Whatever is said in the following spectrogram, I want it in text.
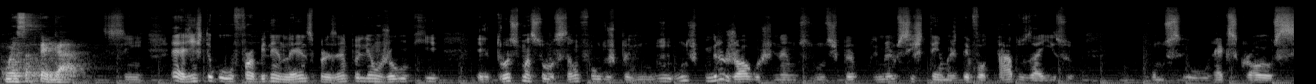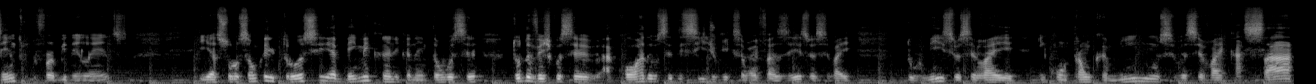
com essa pegada. Sim. É, a gente tem o Forbidden Lands, por exemplo, ele é um jogo que ele trouxe uma solução, foi um dos, um dos primeiros jogos, né, um dos primeiros sistemas devotados a isso, como o Hexcrawl é o centro do Forbidden Lands, e a solução que ele trouxe é bem mecânica, né? Então você, toda vez que você acorda, você decide o que, que você vai fazer, se você vai dormir, se você vai encontrar um caminho, se você vai caçar,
